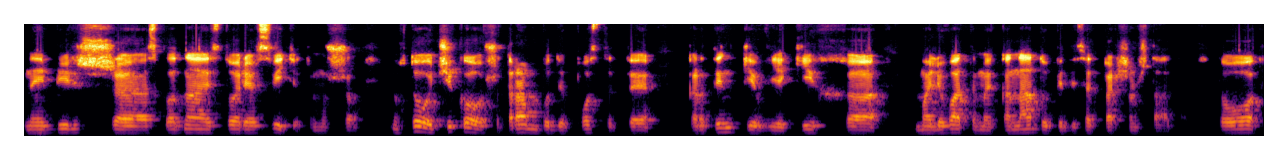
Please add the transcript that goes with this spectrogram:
найбільш е, складна історія в світі, тому що ну хто очікував, що Трамп буде постити картинки, в яких е, малюватиме Канаду 51 штатом? Хто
